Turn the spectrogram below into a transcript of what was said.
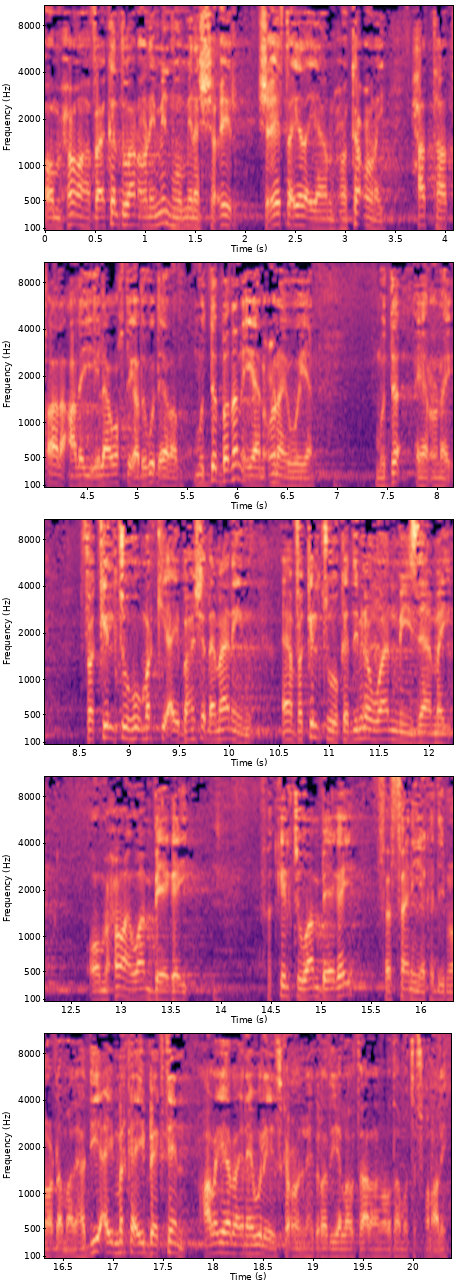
oo mxuu aha faakaltu waan cunay minhu min ashaciir shaciirta ayada ayaan mxuu ka cunay xataa taala calaya ilaa waqtiga ad ugu dheeraado. Muddo badan ayaan cunay weyaan muddo ayaan cunay. Fakiltuhu markii ay bahasha dhammaanaynin ayaan fakiltuhu kadibna waan miisaamay oo mxuu ah waan beegay. Fakiltu waan beegay fafaniya kadibna waa dhamaaday. Haddii ay marka ay beegteen waxaa laga yaaba inay weligeed iska cuni lahayd radi allahu tacala an arda mutafaqun caleyh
